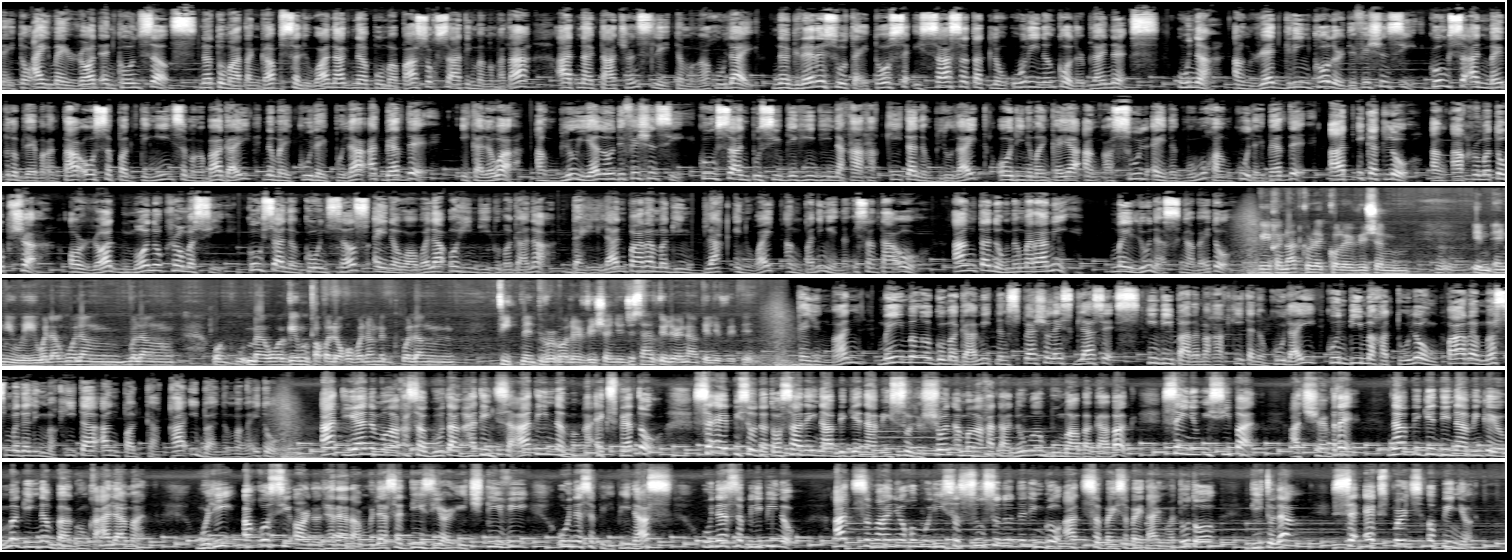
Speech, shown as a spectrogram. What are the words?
na ito ay may rod and cone cells na tumatanggap sa liwanag na pumapasok sa ating mga mata at nagta-translate ng mga kulay. Nagre-resulta ito sa isa sa tatlong uri ng color blindness. Una, ang red-green color deficiency kung saan may problema ang tao sa pagtingin sa mga bagay na may kulay pula at berde. Ikalawa, ang blue-yellow deficiency kung saan posibleng hindi nakakakita ng blue light o di naman kaya ang asul ay nagmumukhang kulay berde. At ikatlo, ang achromatopsia o rod monochromacy kung saan ang cone cells ay nawawala o hindi gumagana dahilan para maging black and white ang paningin ng isang tao. Ang tanong ng marami, may lunas nga ba ito? You cannot correct color vision in any way. Walang walang walang wag wag kayong magpapaloko, walang walang treatment for color vision. You just have to learn how to live with it. Gayunman, may mga gumagamit ng specialized glasses, hindi para makakita ng kulay, kundi makatulong para mas madaling makita ang pagkakaiba ng mga ito. At yan ang mga kasagutang hatid sa atin ng mga eksperto. Sa episode na to, sana'y nabigyan namin solusyon ang mga katanungang bumabagabag sa inyong isipan. At syempre, nabigyan din namin kayo maging ng bagong kaalaman. Muli, ako si Arnold Herrera mula sa DZRH TV, una sa Pilipinas, una sa Pilipino. At samahan niyo ako muli sa susunod na linggo at sabay-sabay tayong matuto dito lang sa Experts Opinion.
